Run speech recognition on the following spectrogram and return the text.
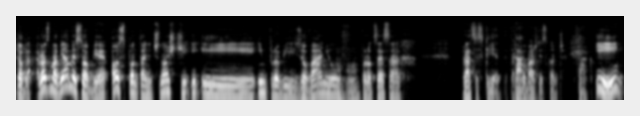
Dobra, rozmawiamy sobie o spontaniczności i, i improwizowaniu Mhm. w procesach pracy z klientem. Tak, Tak. poważnie skończę. Tak. I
